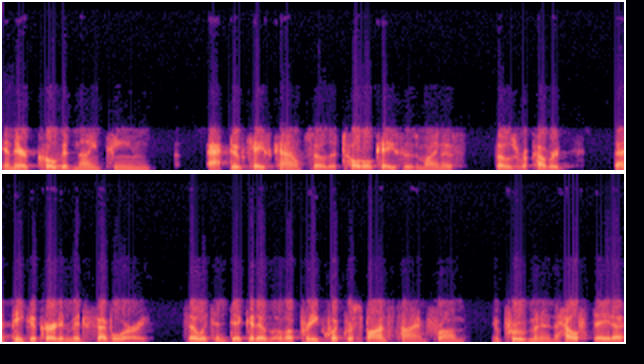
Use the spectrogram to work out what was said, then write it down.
And their COVID 19 active case count, so the total cases minus those recovered, that peak occurred in mid February. So it's indicative of a pretty quick response time from improvement in the health data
